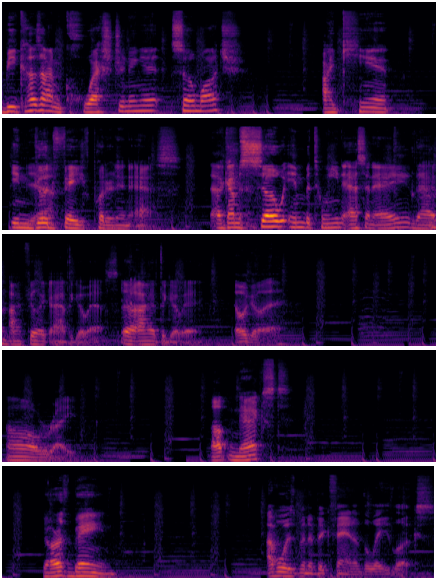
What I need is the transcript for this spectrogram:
because I'm questioning it so much, I can't, in Yeah. good faith, put it in S. That's like I'm true. so in between S and A that I feel like I have to go S. Uh, I have to go A. I'll go A. All right. Up next, Darth Bane. I've always been a big fan of the way he looks.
